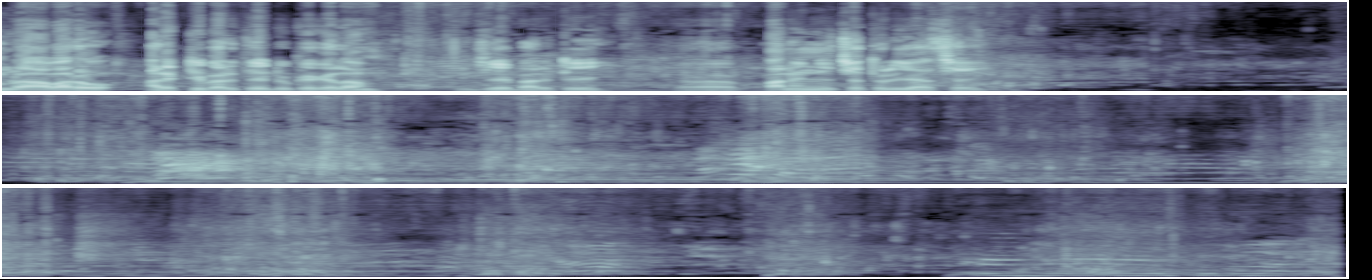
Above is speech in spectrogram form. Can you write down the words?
আমরা আবারও আরেকটি বাড়িতে ঢুকে গেলাম। যে বাড়িটি পানির নিচে তলিয়ে আছে। তো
